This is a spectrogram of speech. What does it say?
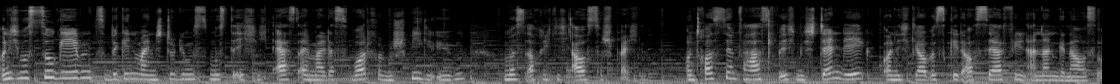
Und ich muss zugeben, zu Beginn meines Studiums musste ich erst einmal das Wort vom Spiegel üben, um es auch richtig auszusprechen. Und trotzdem verhaspel ich mich ständig und ich glaube, es geht auch sehr vielen anderen genauso.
